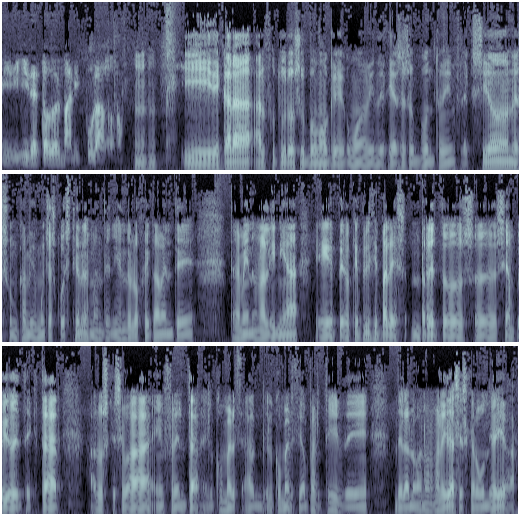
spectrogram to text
y, de todo el manipulado. ¿no? Y de cara al futuro, supongo que, como bien decías, es un punto de inflexión, es un cambio en muchas cuestiones, manteniendo lógicamente también una línea. Eh, pero, ¿qué principales retos eh, se han podido detectar a los que se va a enfrentar el comercio, el comercio a partir de la nueva normalidad, si es que algún día llega?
